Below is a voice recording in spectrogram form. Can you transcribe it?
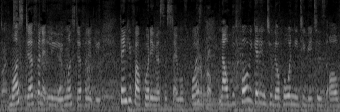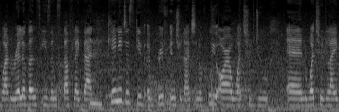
But Most definitely, Yeah. most definitely. Thank you for according us this time, of course. Not a problem. Now, before we get into the whole nitty gritties of what relevance is and stuff like that, Mm. can you just give a brief introduction of who you are, what you do, and what you'd like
